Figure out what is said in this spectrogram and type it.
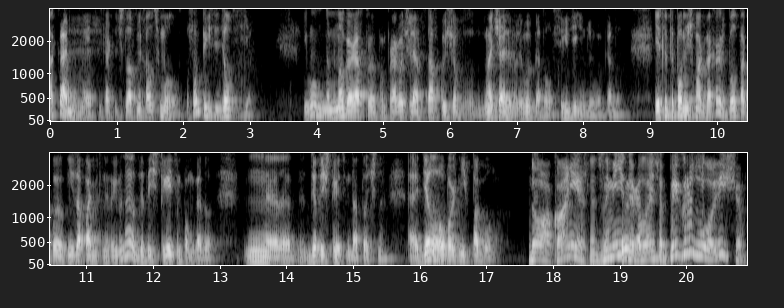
а каменная, как Вячеслав Михайлович Молот. Потому что он пересидел всех. Ему много раз пророчили отставку еще в начале нулевых годов, в середине нулевых годов. Если ты помнишь, Марк Захарович был такой в незапамятные времена, в 2003, по году, 2003, э, да, точно, э, дело оборотней в погонах. Да, конечно, это знаменитая была история. Пригрызло еще.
